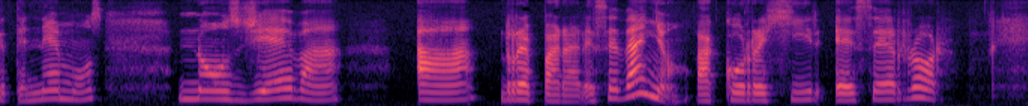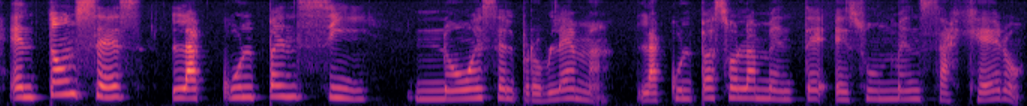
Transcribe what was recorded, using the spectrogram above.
que, tenemos nos lleva a reparar ese daño, a corregir ese error. Entonces, la culpa en sí no es el problema. La culpa solamente es un mensajero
